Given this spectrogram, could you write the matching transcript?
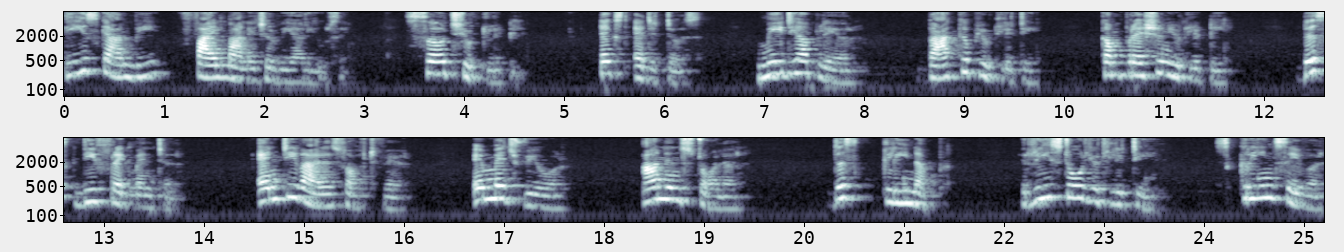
these can be file manager we are using search utility, text editors, media player, backup utility, compression utility, disk defragmenter, antivirus software, image viewer, uninstaller, disk cleanup, restore utility, screensaver,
